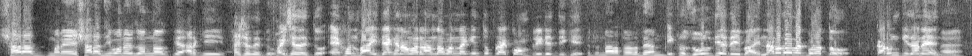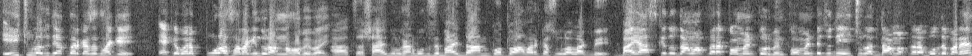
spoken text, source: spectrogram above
সারা মানে সারা জীবনের জন্য আর কি ফাইসা দিত ফাইসা দিত এখন ভাই দেখেন আমার রান্না বান্না কিন্তু প্রায় কমপ্লিটের দিকে। একটু নাড়া টাড়া দেন। একটু জল দিয়ে দেই ভাই। নাড়া দেওয়া লাগবে না তো। কারণ কি জানেন? হ্যাঁ। এই চুলা যদি আপনার কাছে থাকে একেবারে পোড়া ছাড়া কিন্তু রান্না হবে ভাই। আচ্ছা শাহিদুল খান বলতেছে ভাই দাম কত? আমার একটা চুলা লাগবে। ভাই আজকে তো দাম আপনারা কমেন্ট করবেন। কমেন্টে যদি এই চুলার দাম আপনারা বলতে পারেন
